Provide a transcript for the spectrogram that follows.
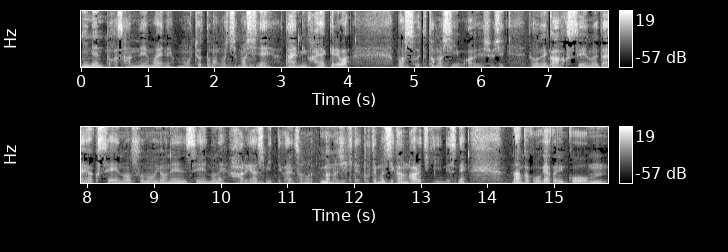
2年とか3年前ね、もうちょっとまあもし、もしね、タイミング早ければ、まあそういった楽しみもあるでしょうし、そのね、学生のね、大学生のその4年生のね、春休みっていうかね、その今の時期ってとても時間がある時期にですね、なんかこう逆にこう、うん、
